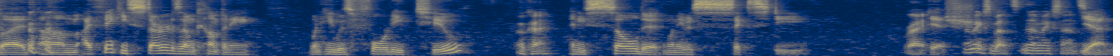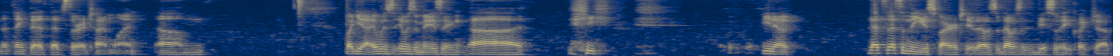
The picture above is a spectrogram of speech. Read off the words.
but um, I think he started his own company when he was 42, Okay, and he sold it when he was 60 right. ish. That makes about that makes sense. Yeah, I think that that's the right timeline. Um, but yeah, it was it was amazing. Uh, he, you know, that's that's something you aspire to. That was that was basically a quick job.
